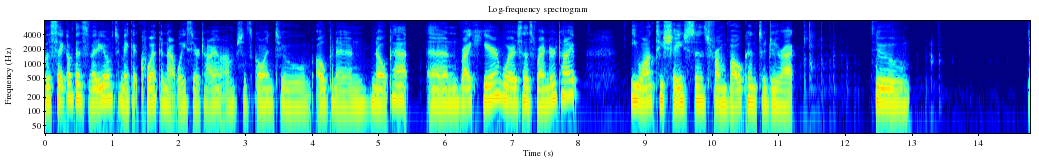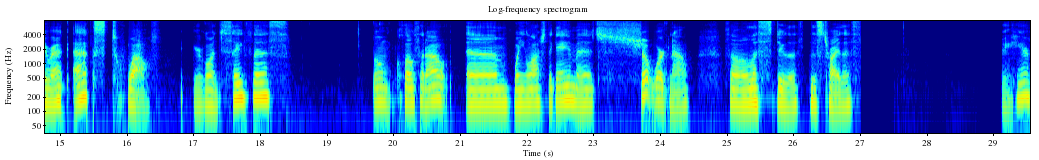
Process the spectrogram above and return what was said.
the sake of this video, to make it quick and not waste your time, I'm just going to open in Notepad, and right here where it says render type, you want to change this from Vulkan to direct to DirectX 12. You're going to save this. Boom, close it out. And when you launch the game, it should work now. So let's do this. Let's try this. Right here.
